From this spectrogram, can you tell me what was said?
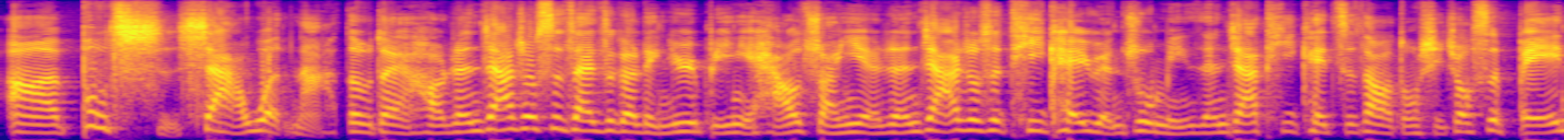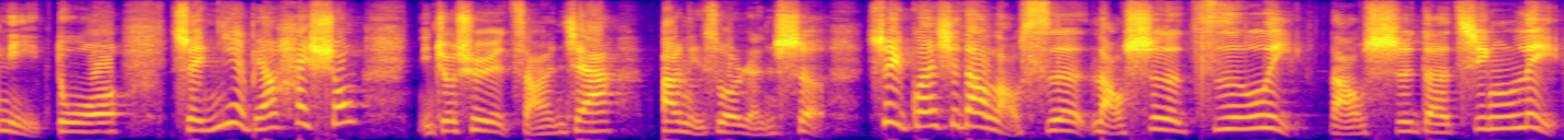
啊、不耻下问呐、对不对？好，人家就是在这个领域比你还要专业，人家就是 TK 原住民，人家 TK 知道的东西就是比你多，所以你也不要害羞，你就去找人家帮你做人设。所以关系到老师老师的资历、老师的经历、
